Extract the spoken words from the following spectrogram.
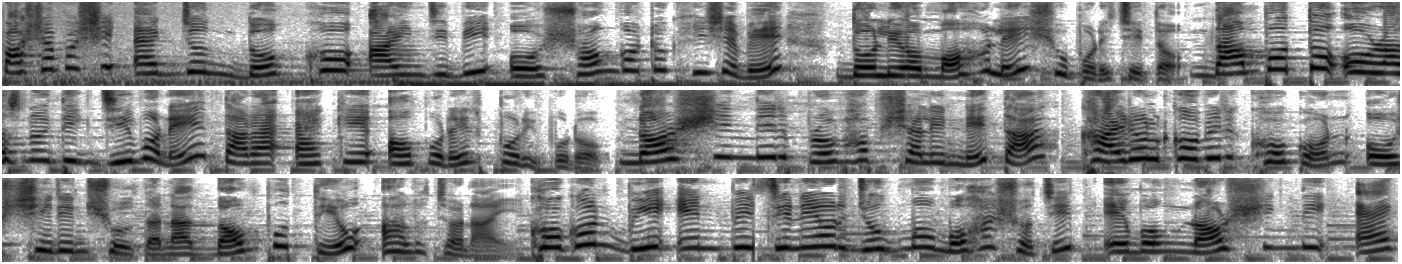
পাশাপাশি একজন দক্ষ আইনজীবী ও সংগঠক হিসেবে দলীয় মহলে সুপরিচিত। দাম্পত্য ও রাজনৈতিক জীবনে তারা একে অপরের পরিপূরক। নরসিংদীর প্রভাবশালী নেতা খায়রুল কবির খোকন ও শিরিন সুলতানা দম্পতিও আলোচনায়। খোকন বিএনপি সিনিয়র যুগ্ম মহাসচিব এবং নরসিংদী এক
